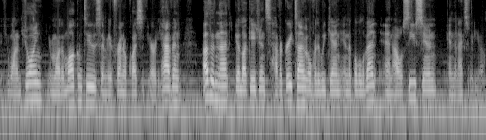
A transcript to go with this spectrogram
If you want to join, you're more than welcome to. Send me a friend request if you already haven't. Other than that, good luck agents, have a great time over the weekend in the global event, and I will see you soon in the next video.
